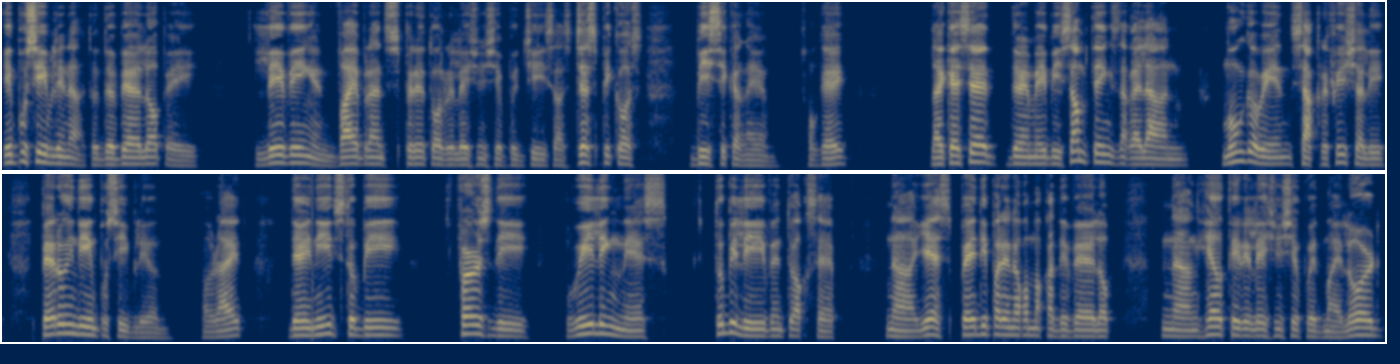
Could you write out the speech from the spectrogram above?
imposible na to develop a living and vibrant spiritual relationship with Jesus just because busy ka ngayon. Okay? Like I said, there may be some things na kailangan mong gawin sacrificially, pero hindi imposible yun. Alright? There needs to be first the willingness to believe and to accept na yes, pwede pa rin ako makadevelop ng healthy relationship with my Lord.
